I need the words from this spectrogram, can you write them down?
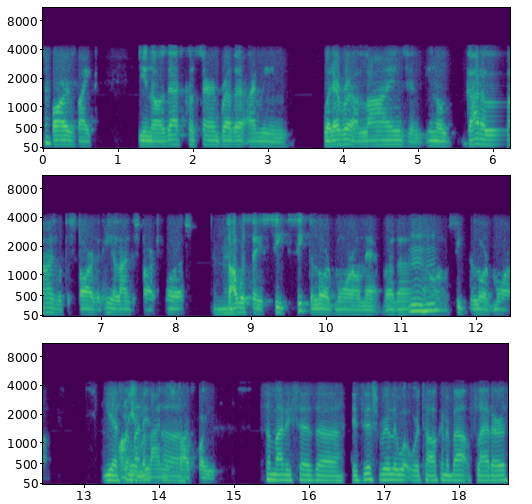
far as like, you know, that's concerned, brother. I mean, whatever aligns, and you know, God aligns with the stars, and He aligned the stars for us. Amen. So I would say seek seek the Lord more on that, brother. Mhm. Uh, seek the Lord more yeah, on Him somebody, aligning the uh, stars for you. Somebody says, uh, "Is this really what we're talking about? Flat Earth?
